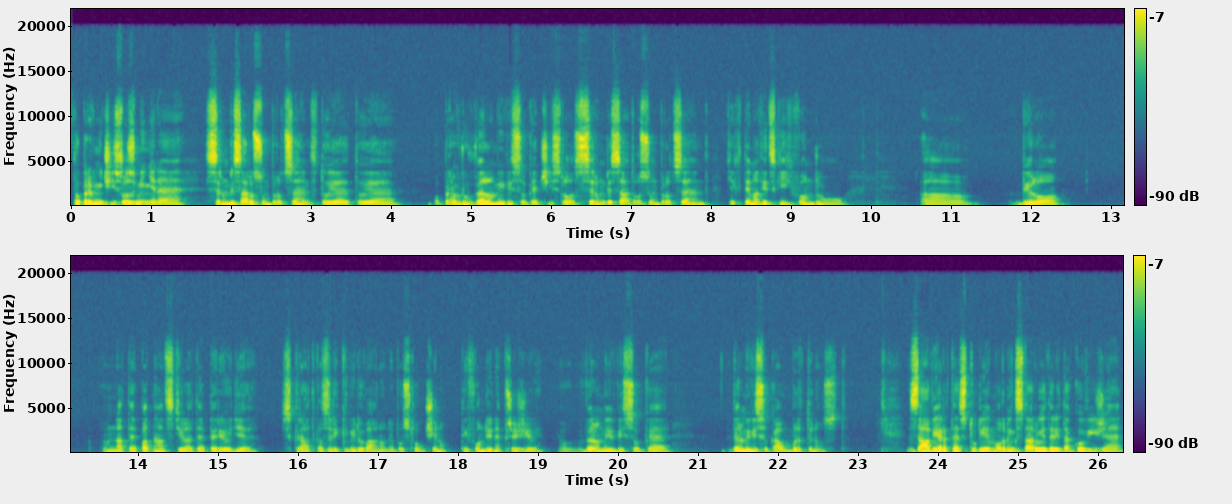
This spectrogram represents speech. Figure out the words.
to první číslo zmíněné, 78%, to je, to je opravdu velmi vysoké číslo. 78% těch tematických fondů bylo na té 15-leté periodě zkrátka zlikvidováno nebo sloučeno. Ty fondy nepřežily. Velmi, vysoké, velmi vysoká umrtnost. Závěr té studie Morningstaru je tedy takový, že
